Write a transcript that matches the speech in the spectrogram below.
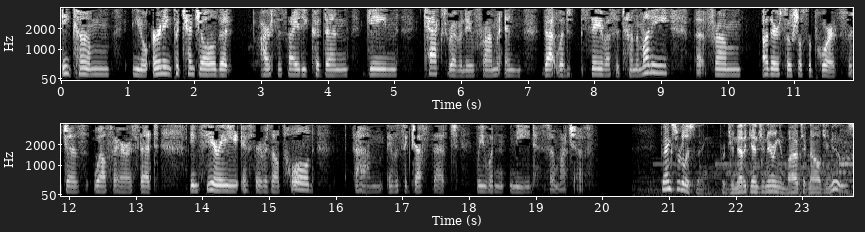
income, you know, earning potential that our society could then gain tax revenue from, and that would save us a ton of money uh, from other social supports such as welfare that in theory if the results hold um, it would suggest that we wouldn't need so much of. Thanks for listening. For Genetic Engineering and Biotechnology News,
